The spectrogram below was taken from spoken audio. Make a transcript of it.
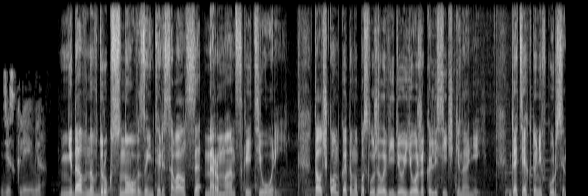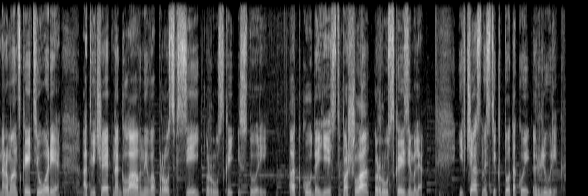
Дисклеймер. Недавно вдруг снова заинтересовался нормандской теорией. Толчком к этому послужило видео ежика Лисичкина о ней. Для тех, кто не в курсе, нормандская теория отвечает на главный вопрос всей русской истории. Откуда есть пошла русская земля? И в частности, кто такой Рюрик,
